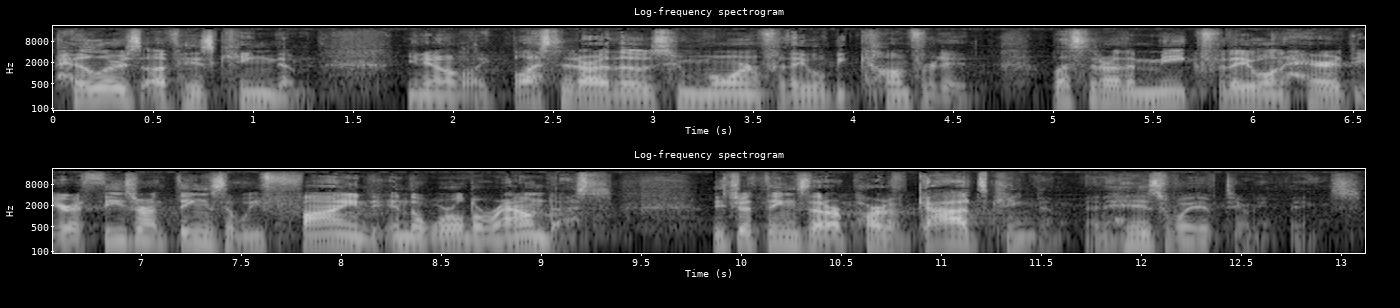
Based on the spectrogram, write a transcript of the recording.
pillars of His kingdom. You know, like blessed are those who mourn, for they will be comforted. Blessed are the meek, for they will inherit the earth. These aren't things that we find in the world around us. These are things that are part of God's kingdom and His way of doing things.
